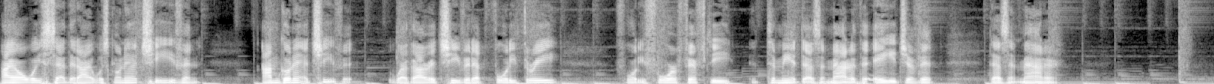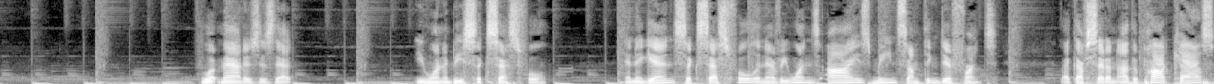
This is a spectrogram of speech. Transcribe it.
I always said that I was going to achieve, and I'm going to achieve it whether I achieve it at 43, 44, 50, to me it doesn't matter. The age of it doesn't matter. What matters is that you want to be successful. And again, successful in everyone's eyes means something different. Like I've said on other podcasts,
